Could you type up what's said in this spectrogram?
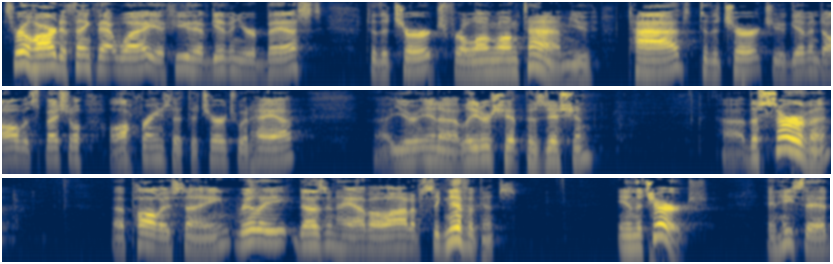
It's real hard to think that way if you have given your best to the church for a long, long time. You've tithed to the church. You've given to all the special offerings that the church would have. Uh, you're in a leadership position. Uh, the servant, uh, Paul is saying, really doesn't have a lot of significance in the church. And he said,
